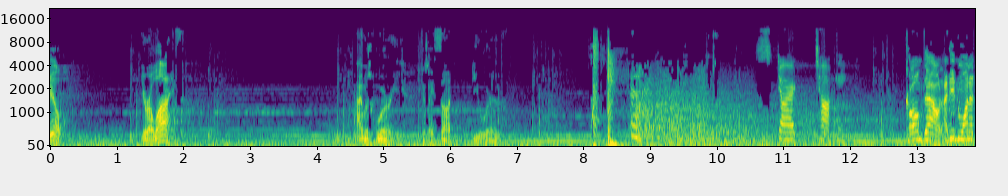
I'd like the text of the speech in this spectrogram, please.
Jill, you're alive. I was worried, because I thought you were. Start talking. Calm down. I didn't want to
